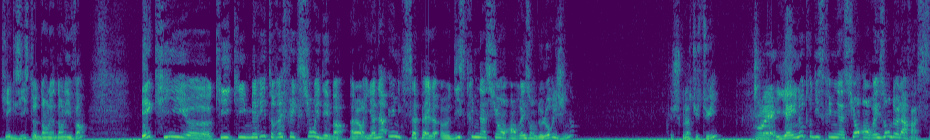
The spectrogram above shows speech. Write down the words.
qui existent dans, le- dans les 20 et qui, euh, qui, qui méritent réflexion et débat. Alors, il y en a une qui s'appelle euh, discrimination en raison de l'origine. Jusque-là, tu suis. Ouais. Il y a une autre discrimination en raison de la race.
